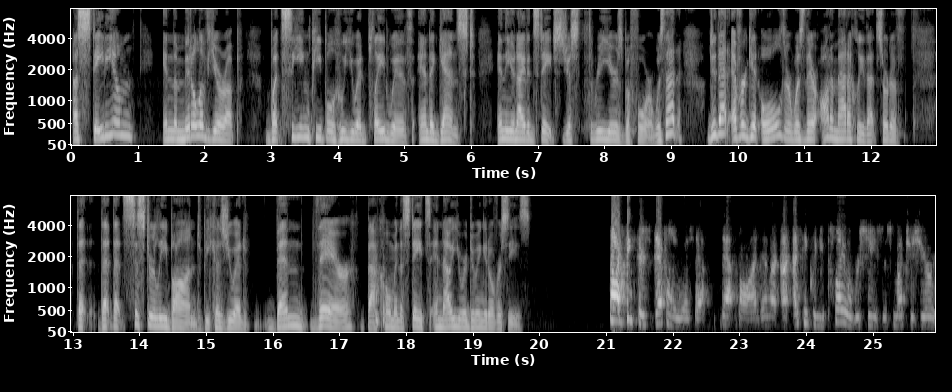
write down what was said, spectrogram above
a stadium in the middle of Europe, but seeing people who you had played with and against in the United States just three years before. Was that did that ever get old, or was there automatically that sort of that that that sisterly bond because you had been there back home in the states and now you were doing it overseas? I think there's definitely was that that bond, and I, I think when you play overseas as much as you're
